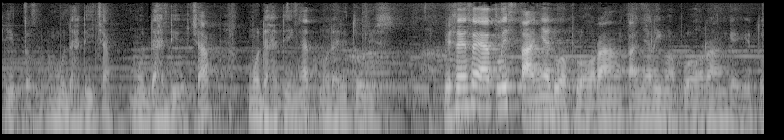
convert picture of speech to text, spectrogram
Gitu mudah diucap mudah diucap mudah diingat mudah ditulis. Biasanya saya at least tanya 20 orang tanya 50 orang kayak gitu.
